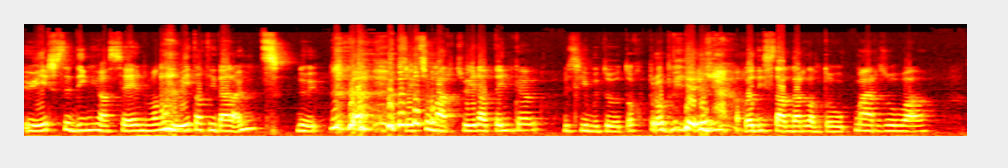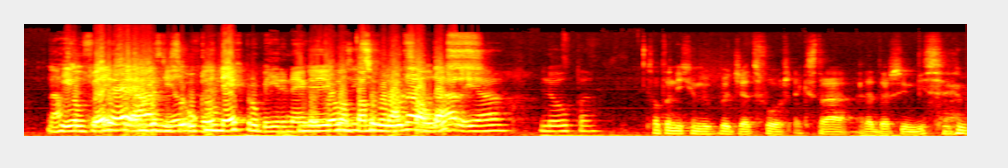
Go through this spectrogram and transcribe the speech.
uw eerste ding gaat zijn van, je weet dat hij daar hangt. Nee. Zeg zo maar twee dat denken, misschien moeten we het toch proberen. Maar die staan daar dan toch ook maar zo wat... Heel ver, hè. En je ziet ze heel ook ver. niet neig proberen eigenlijk, Nee, hè, je want dan ze gewoon raakt ze al naar daar ja, lopen. Zat er niet genoeg budget voor extra redders in die scène?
